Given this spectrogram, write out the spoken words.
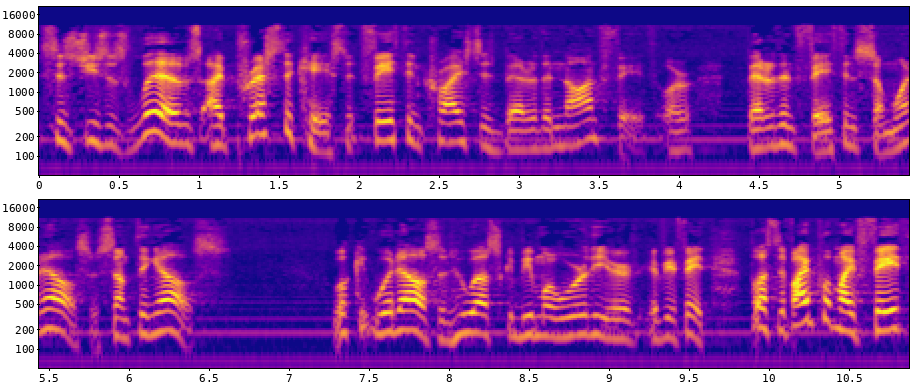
since Jesus lives, I press the case that faith in Christ is better than non faith, or better than faith in someone else, or something else. What, what else? And who else could be more worthy of your faith? Plus, if I put my faith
